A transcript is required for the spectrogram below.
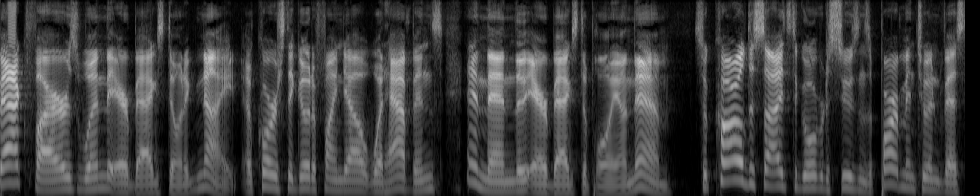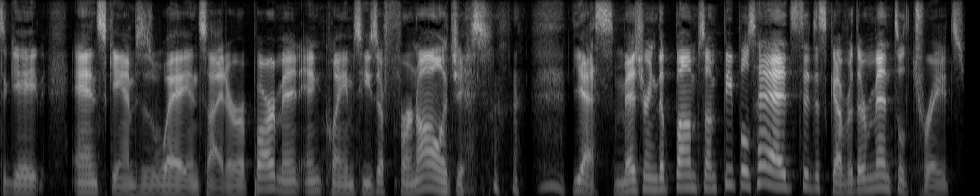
backfires when the airbags don't ignite. Of course, they go to find out what happens, and then the airbags deploy on them. So Carl decides to go over to Susan's apartment to investigate and scams his way inside her apartment and claims he's a phrenologist. yes, measuring the bumps on people's heads to discover their mental traits.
